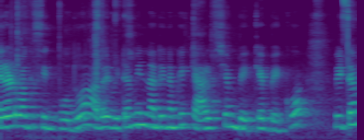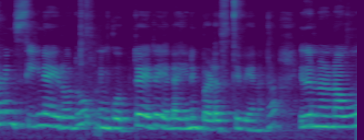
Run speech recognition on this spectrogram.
ಏರಳವಾಗಿ ಸಿಗ್ಬೋದು, ಆದರೆ ವಿಟಮಿನ್ನಲ್ಲಿ ನಮಗೆ ಕ್ಯಾಲ್ಸಿಯಂ ಬೇಕೇ ಬೇಕು. ವಿಟಮಿನ್ ಸಿನ ಇರೋದು ನಿಮ್ಗೆ ಗೊತ್ತೇ ಇದೆ, ಎಲ್ಲ ಏನಕ್ಕೆ ಬಳಸ್ತೀವಿ ಅನ್ನೋದು. ಇದನ್ನು ನಾವು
